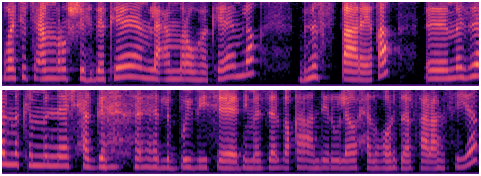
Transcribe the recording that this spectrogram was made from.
بغيتو تعمروا الشهدة كاملة عمروها كاملة بنفس الطريقة. آه مازال ما كملناش حق هاد البويبيشه هادي مازال باقي غنديروا لها واحد الغرزة الفرنسية.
